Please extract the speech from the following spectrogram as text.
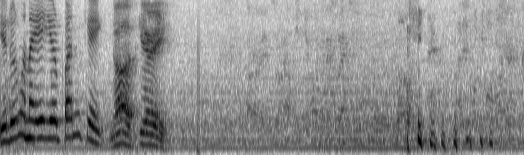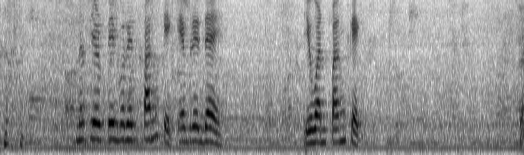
You don't wanna eat your pancake. No, it's scary. That's your favorite pancake every day. You want pancake? So,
